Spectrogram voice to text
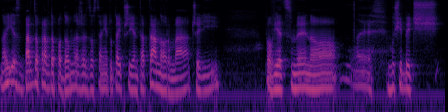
no i jest bardzo prawdopodobne, że zostanie tutaj przyjęta ta norma, czyli powiedzmy, no e, musi być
